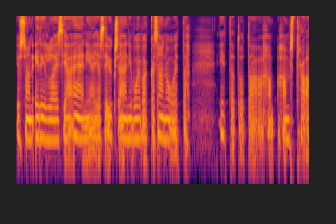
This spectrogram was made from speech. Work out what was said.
jossa on erilaisia ääniä ja se yksi ääni voi vaikka sanoa, että, että tota, hamstraa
